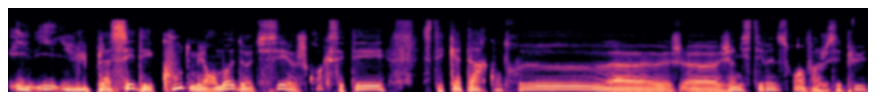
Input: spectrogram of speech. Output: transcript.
il, il- il lui plaçait des coudes, mais en mode, tu sais, je crois que c'était c'était Qatar contre euh, euh, Jeremy Stevens, enfin, je sais plus.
